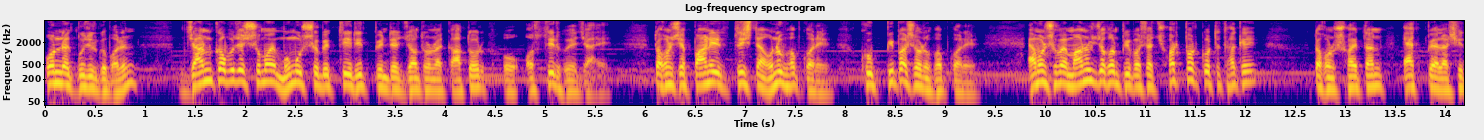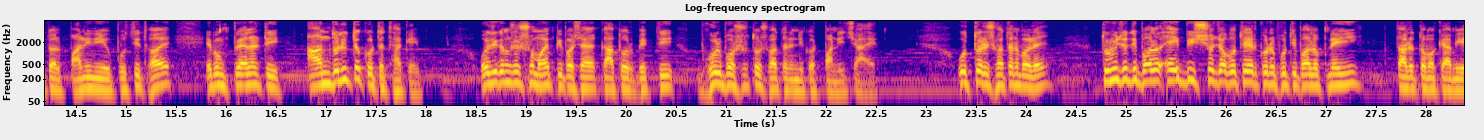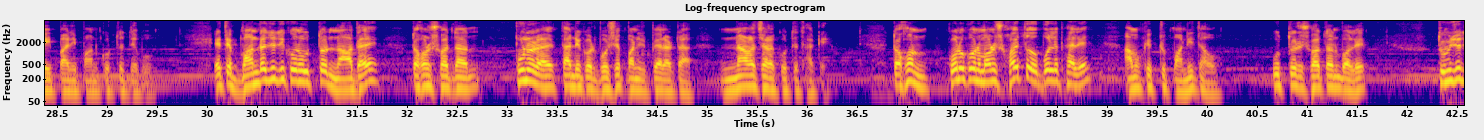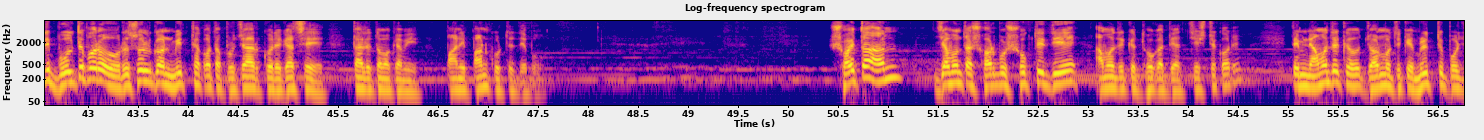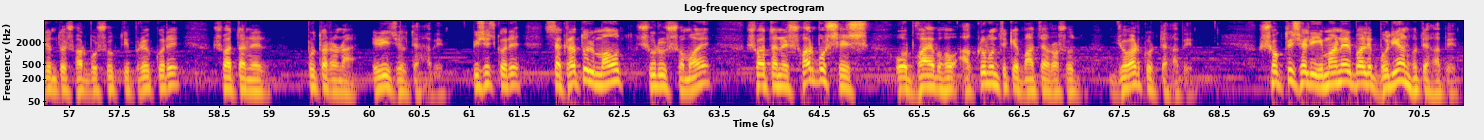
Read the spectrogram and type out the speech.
অন্য এক বুজুর্গ বলেন, যান কবজের সময় মুমূর্ষ ব্যক্তি হৃৎপিণ্ডের যন্ত্রণা কাতর ও অস্থির হয়ে যায়। তখন সে পানির তৃষ্ণা অনুভব করে, খুব পিপাসা অনুভব করে। এমন সময় মানুষ যখন পিপাসা ছটফট করতে থাকে, তখন শয়তান এক পেয়ালা শীতল পানি নিয়ে উপস্থিত হয় এবং পেয়ালাটি আন্দোলিত করতে থাকে। অধিকাংশ সময় পিপাসায় কাতর ব্যক্তি ভুলবশত শয়তানের নিকট পানি চায়। উত্তরে শয়তান বলে, তুমি যদি বলো এই বিশ্ব জগতের কোনো প্রতিপালক নেই, তাহলে তোমাকে আমি এই পানি পান করতে দেব। এতে বান্দা যদি কোনো উত্তর না দেয়, তখন শয়তান পুনরায় তার নিকট বসে পানির পেয়ালাটা নাড়াচাড়া করতে থাকে। তখন কোনো কোনো মানুষ হয়তো বলে ফেলে, আমাকে একটু পানি দাও। উত্তরে শয়তান বলে, তুমি যদি বলতে পারো রসুলগণ মিথ্যা কথা প্রচার করে গেছে, তাহলে তোমাকে আমি পানি পান করতে দেব। শয়তান যেমন তার সর্বশক্তি দিয়ে আমাদেরকে ধোকা দেওয়ার চেষ্টা করে, তেমনি আমাদেরকেও জন্ম থেকে মৃত্যু পর্যন্ত সর্বশক্তি প্রয়োগ করে শয়তানের প্রতারণা এড়িয়ে চলতে হবে। বিশেষ করে সাকরাতুল মাউত শুরুর সময় শয়তানের সর্বশেষ ও ভয়াবহ আক্রমণ থেকে বাঁচার রসদ জোগাড় করতে হবে। শক্তিশালী ইমানের বলে বলিয়ান হতে হবে।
